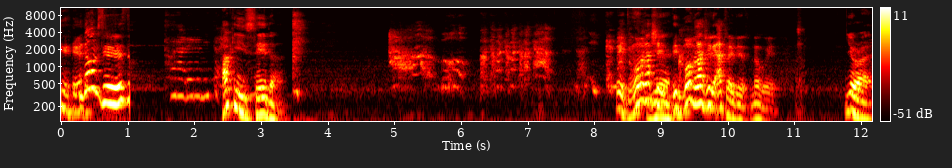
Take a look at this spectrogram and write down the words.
You know I'm serious. 取られるみたい How can you say that? もうバカバカバカバカ何言ってんの Wait, did mom actually, Yeah. did mom actually act like this? No way. You're right.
